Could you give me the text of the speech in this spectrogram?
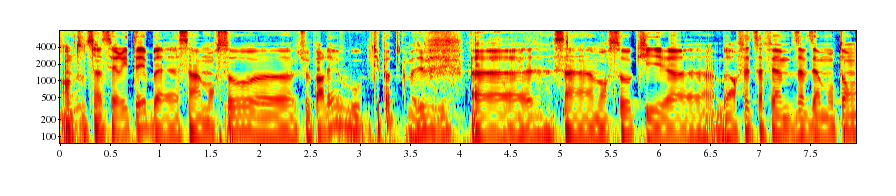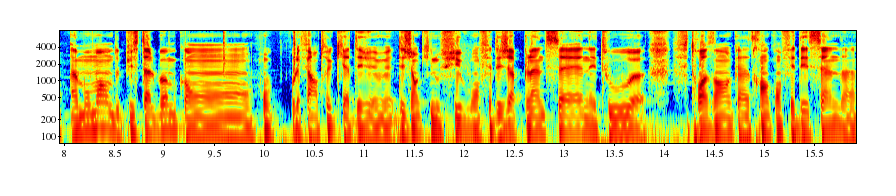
En toute sincérité, ben, c'est un morceau. euh, tu veux parler ou un petit peu? Vas-y, vas-y. Euh, c'est un morceau qui, euh, bah, en fait, ça fait un- ça faisait un, montant, un moment depuis cet album qu'on voulait faire un truc. Il y a des, des gens qui nous suivent où on fait déjà plein de scènes et tout. Euh, Ça fait 3 ans, 4 ans qu'on fait des scènes euh,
